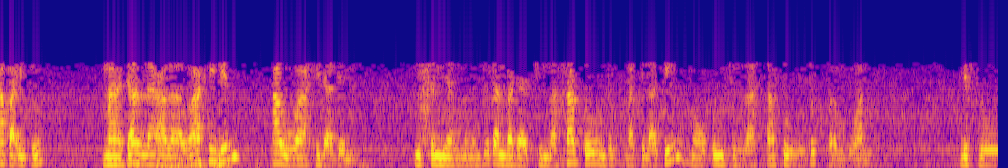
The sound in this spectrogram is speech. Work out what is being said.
Apa itu? Madalla ala wahidin aw wahidatin. Isim yang menunjukkan pada jumlah satu untuk laki-laki maupun jumlah satu untuk perempuan. Mislu,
